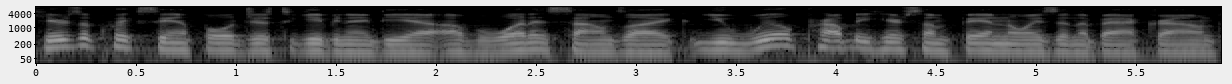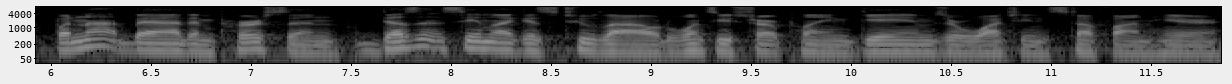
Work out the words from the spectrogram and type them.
Here's a quick sample just to give you an idea of what it sounds like. You will probably hear some fan noise in the background, but not bad in person. Doesn't seem like it's too loud once you start playing games or watching stuff on here.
